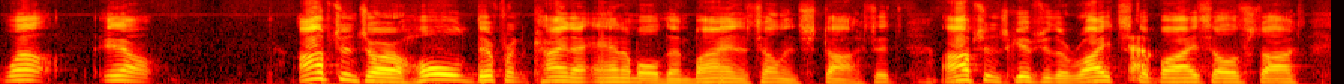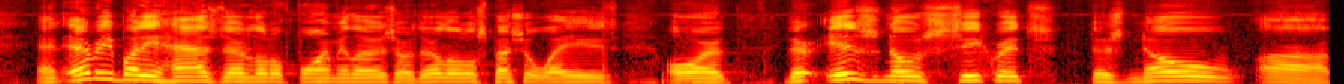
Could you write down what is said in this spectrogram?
Well, you know, options are a whole different kind of animal than buying and selling stocks. It, options gives you the rights to buy, sell stocks, and everybody has their little formulas or their little special ways, or there is no secrets. There's no uh,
